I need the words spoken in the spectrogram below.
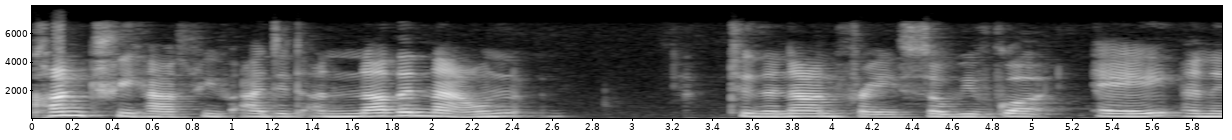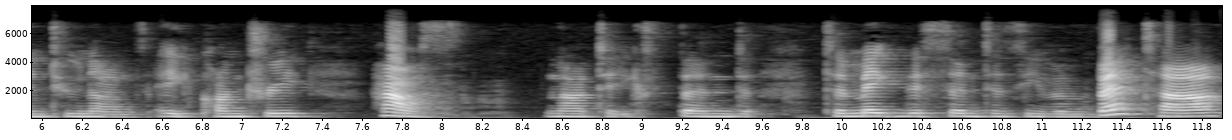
country house. We've added another noun to the noun phrase. So we've got a and then two nouns, a country house. Now to extend, to make this sentence even better,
